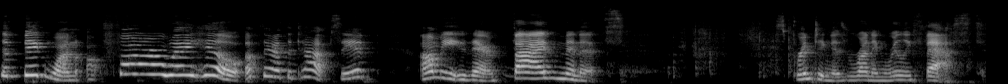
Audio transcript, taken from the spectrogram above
The big one, uh, far away hill, up there at the top. See it? I'll meet you there in five minutes. Sprinting is running really fast.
